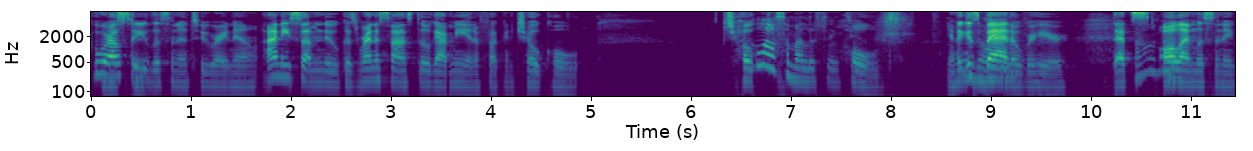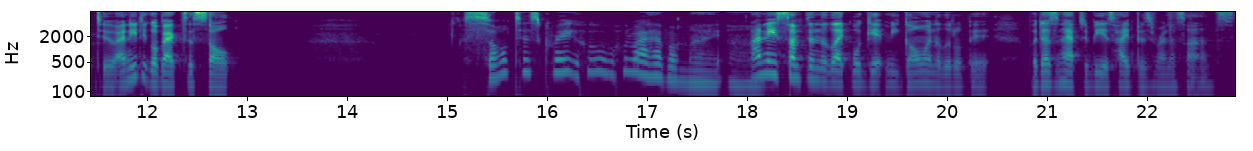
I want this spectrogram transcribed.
Who else are you listening to right now? I need something new because Renaissance still got me in a fucking chokehold. Choke Who else am I listening to? hold. I Like it's bad over here. That's all. I'm listening to. I need to go back to Sault. Sault is great. Who who do I have on my? Um, I need something that like will get me going a little bit, but doesn't have to be as hype as Renaissance.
